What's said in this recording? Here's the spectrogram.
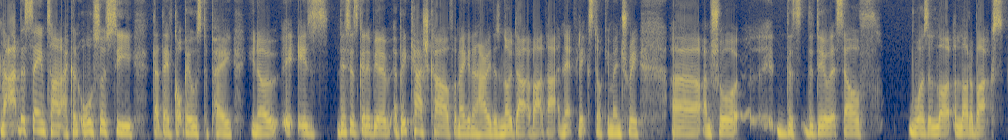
Now, at the same time, I can also see that they've got bills to pay. You know, it is this is going to be a, a big cash cow for Meghan and Harry. There's no doubt about that. A Netflix documentary. Uh, I'm sure this, the deal itself was a lot, a lot of bucks.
